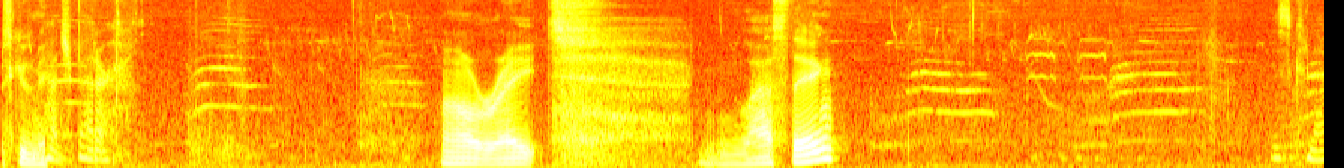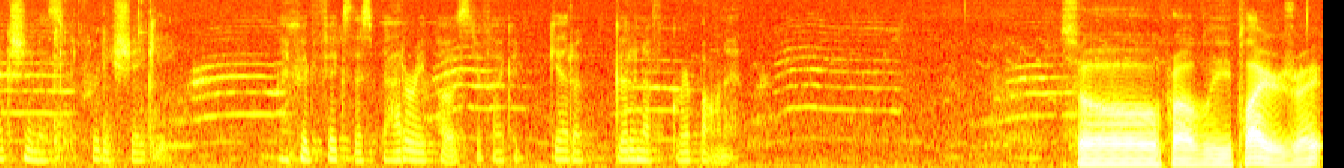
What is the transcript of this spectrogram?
Excuse me. Much better. All right. Last thing. This connection is pretty shaky. I could fix this battery post if I could get a good enough grip on it. So probably pliers, right?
